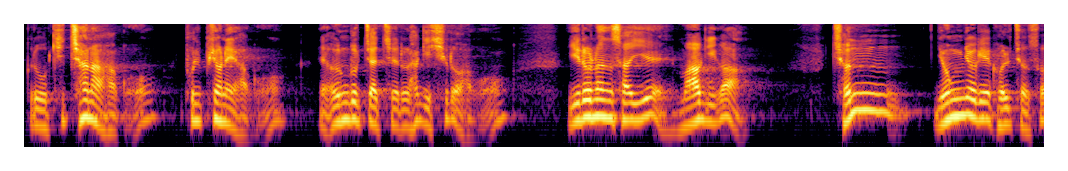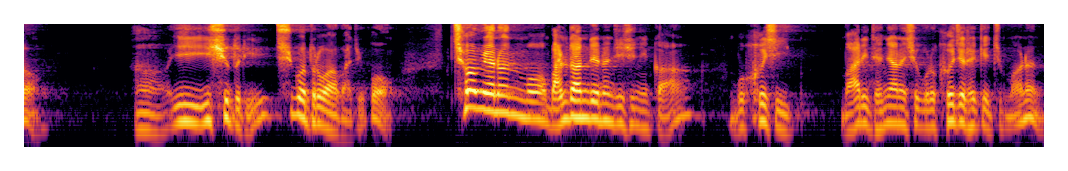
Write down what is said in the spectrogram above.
그리고 귀찮아하고 불편해하고 언급 자체를 하기 싫어하고 이러는 사이에 마귀가 전 영역에 걸쳐서 어, 이 이슈들이 치고 들어와 가지고 처음에는 뭐 말도 안 되는 짓이니까 뭐 그것이 말이 되냐는 식으로 거절했겠지만은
